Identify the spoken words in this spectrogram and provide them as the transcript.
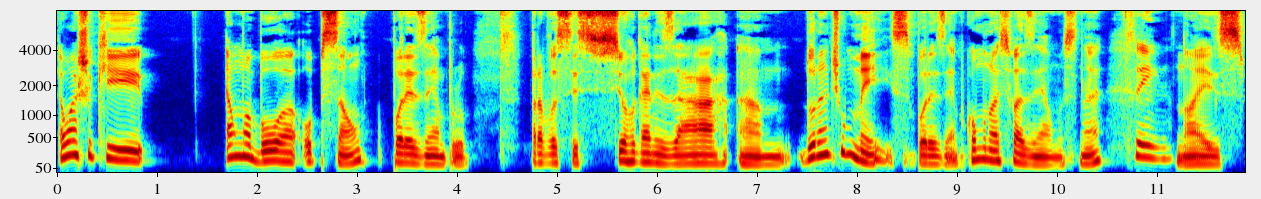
eu acho que é uma boa opção, por exemplo, para você se organizar um, durante o mês, por exemplo, como nós fazemos, né? Sim. Nós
